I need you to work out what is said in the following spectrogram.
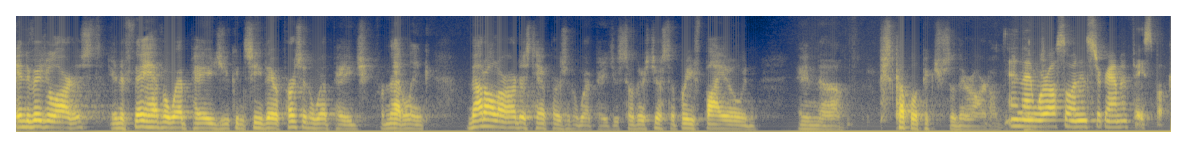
individual artists, and if they have a web page, you can see their personal web page from that link. Not all our artists have personal web pages, so there's just a brief bio and and uh, a couple of pictures of their art on. And then we're also on Instagram and Facebook.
